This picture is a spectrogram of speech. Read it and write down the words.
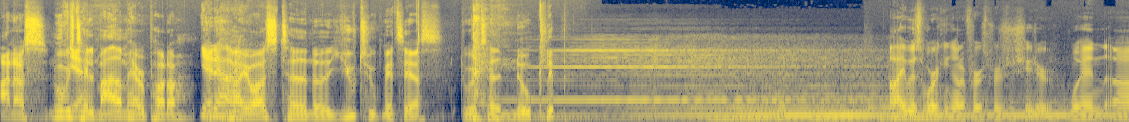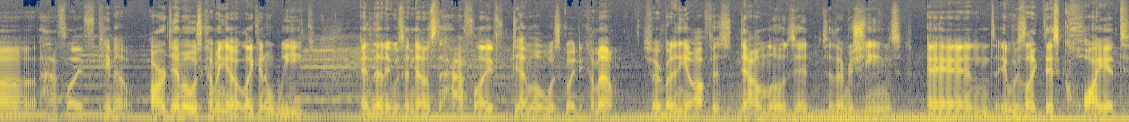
Anders, nu har vi Ja. talt meget om Harry Potter. Ja, det du har har vi. jo også taget noget YouTube med til os. Du har taget No Clip. I was working on a first person shooter when uh, Half Life came out. Our demo was coming out like in a week, and then it was announced the Half Life demo was going to come out. So everybody in the office downloads it to their machines, and it was like this quiet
